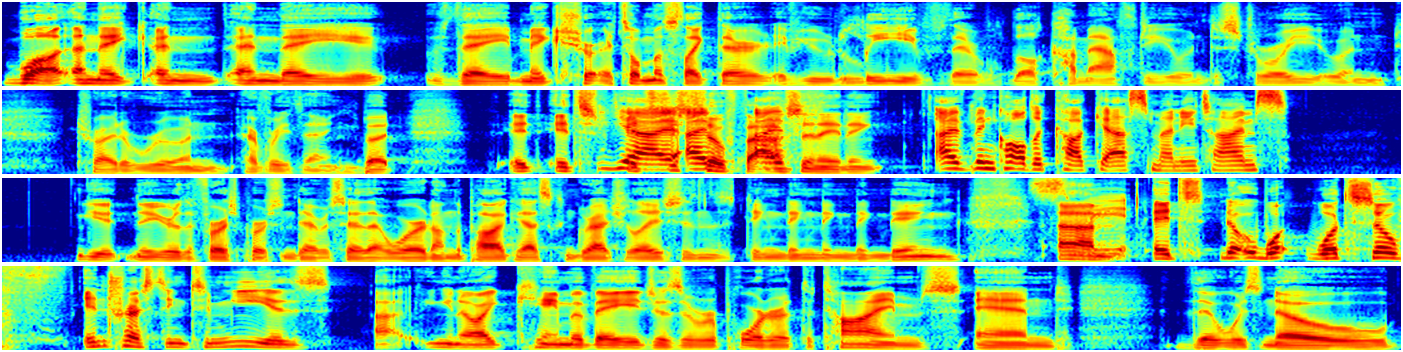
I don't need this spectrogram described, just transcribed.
Well, and they and and they they make sure it's almost like they're if you leave, they they'll come after you and destroy you and try to ruin everything. But it, it's yeah, it's just I've, so fascinating. I've, I've, been called a cuckass many times. You, you're the first person to ever say that word on the podcast. Congratulations! Ding, ding, ding, ding, ding. Um, it's no. What What's so f- interesting to me is, uh, you know, I came of age as a reporter at the Times, and there was no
